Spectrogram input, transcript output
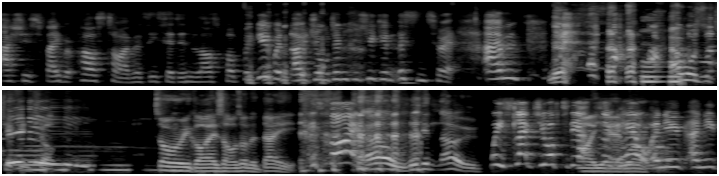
Ash's favourite pastime, as he said in the last pod. But you wouldn't know, Jordan, because you didn't listen to it. Um, Yeah. How was the chicken shop? Sorry, guys, I was on a date. it's fine. Oh, we didn't know. we slagged you off to the Oh, absolute yeah, hill, right. and you and you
